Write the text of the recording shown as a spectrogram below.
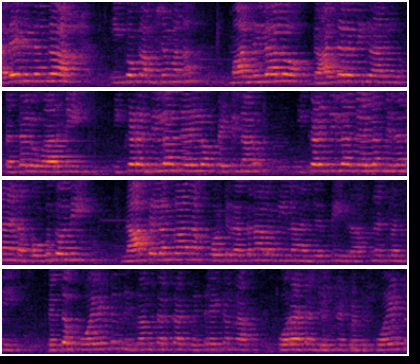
అదేవిధంగా ఇంకొక అంశం అన్న మా జిల్లాలో దాశరథి గారు పెద్దలు వారిని ఇక్కడ జిల్లా జైల్లో పెట్టినారు. ఇక్కడ జిల్లా జైల్లో మీద ఆయన బొగ్గుతోని నా తెలంగాణ కోటి రతనాల వీణ అని చెప్పి రాసినటువంటి పెద్ద పోయట్ నిజాం సర్కార్ వ్యతిరేకంగా పోరాటం చేసినటువంటి పోయట్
